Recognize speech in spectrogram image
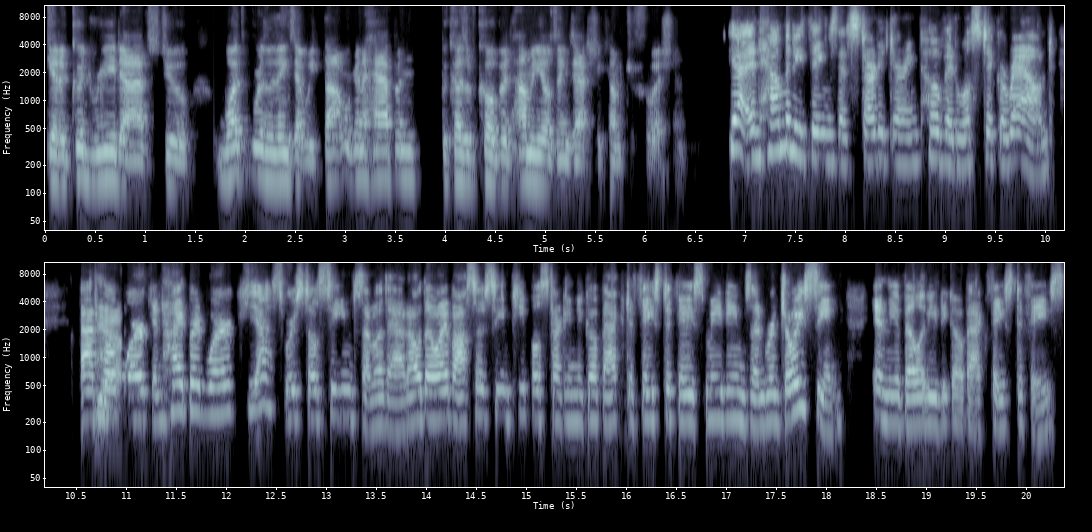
get a good read as to what were the things that we thought were going to happen because of COVID, how many of those things actually come to fruition? Yeah, and how many things that started during COVID will stick around? At home yeah. work and hybrid work, yes, we're still seeing some of that. Although I've also seen people starting to go back to face to face meetings and rejoicing in the ability to go back face to face.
